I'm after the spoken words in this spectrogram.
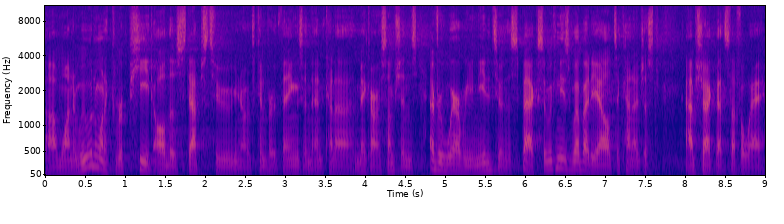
uh, one. And we wouldn't want to repeat all those steps to, you know, to convert things and, and kind of make our assumptions everywhere we needed to in the spec. So we can use WebIDL to kind of just abstract that stuff away.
